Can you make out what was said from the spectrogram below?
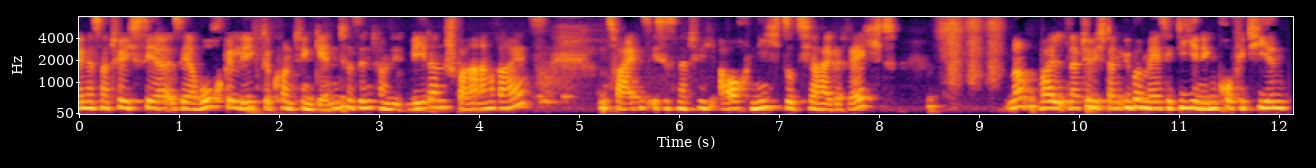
wenn das natürlich sehr, sehr hochgelegte Kontingente sind, haben sie weder einen Sparanreiz. Und zweitens ist es natürlich auch nicht sozial gerecht, Ne? Weil natürlich dann übermäßig diejenigen profitieren,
